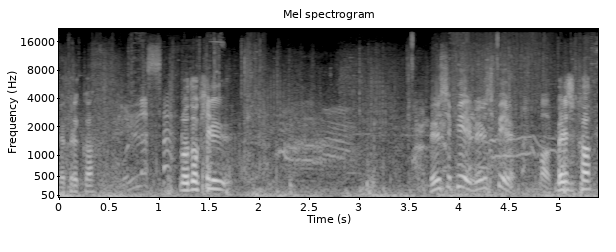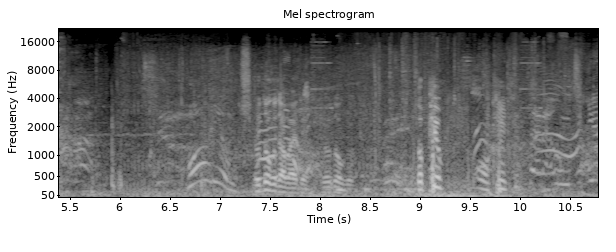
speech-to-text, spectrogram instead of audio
맥크리카 올라서 로독 힐 멜시필 멜시필. 어. 메르시 컷. 로도그 잡아야 돼 로도그. 너 피우. 오케이. 따라 움직여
